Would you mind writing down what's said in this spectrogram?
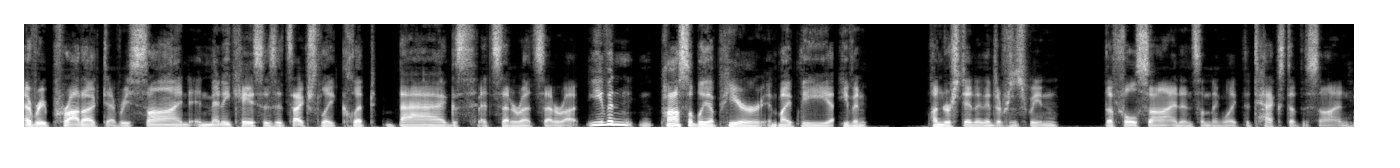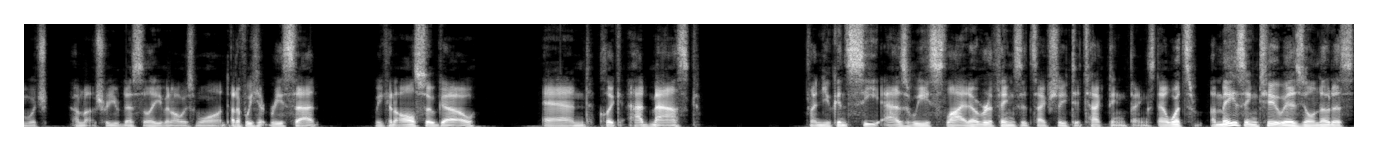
every product, every sign. In many cases, it's actually clipped bags, et cetera, et cetera. Even possibly up here, it might be even understanding the difference between the full sign and something like the text of the sign, which I'm not sure you necessarily even always want. But if we hit reset, we can also go and click add mask and you can see as we slide over things, it's actually detecting things. Now, what's amazing too is you'll notice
